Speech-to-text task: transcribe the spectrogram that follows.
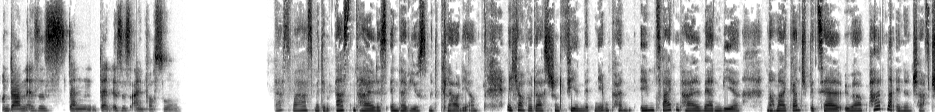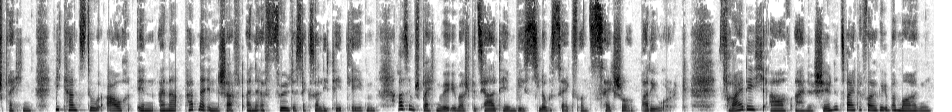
und dann ist es, dann, dann ist es einfach so. Das war's mit dem ersten Teil des Interviews mit Claudia. Ich hoffe, du hast schon viel mitnehmen können. Im zweiten Teil werden wir nochmal ganz speziell über Partnerinnenschaft sprechen. Wie kannst du auch in einer Partnerinnenschaft eine erfüllte Sexualität leben? Außerdem sprechen wir über Spezialthemen wie Slow Sex und Sexual Bodywork. Freu dich auf eine schöne zweite Folge übermorgen.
